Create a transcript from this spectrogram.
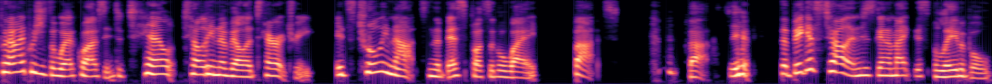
family pushes the work wives into tel- telenovela territory. It's truly nuts in the best possible way. But, but yeah, the biggest challenge is going to make this believable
